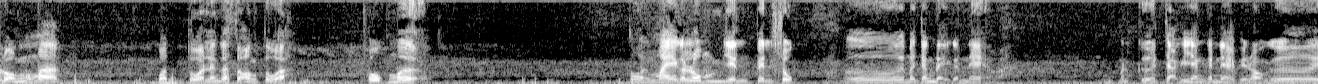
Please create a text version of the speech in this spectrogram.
หลงลงมาบ่ตัวหนึ่งกับสองตัวทุกมือต้นไม้ก็ล่มเย็นเป็นสุขเอ้ยมันจังไหนกันแน่วะมันเกิดจากยังกันแน่พี่น้องเอ้ย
